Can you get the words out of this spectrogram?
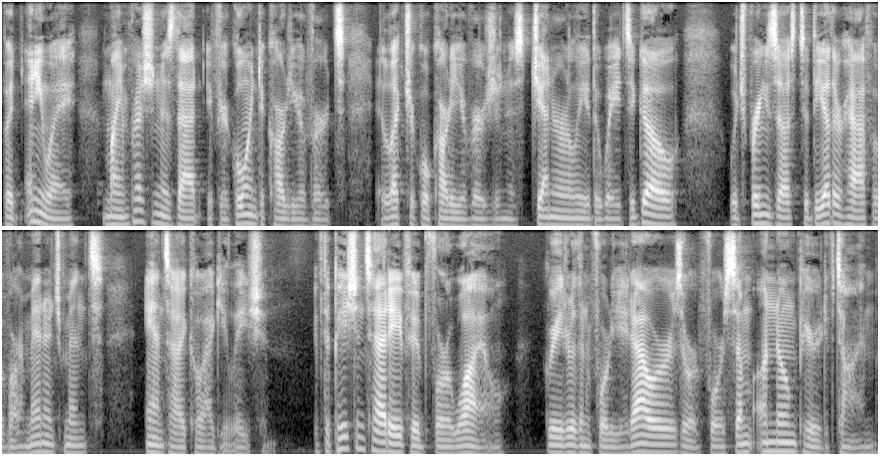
But anyway, my impression is that if you're going to cardiovert, electrical cardioversion is generally the way to go, which brings us to the other half of our management anticoagulation. If the patient's had AFib for a while, greater than 48 hours or for some unknown period of time,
